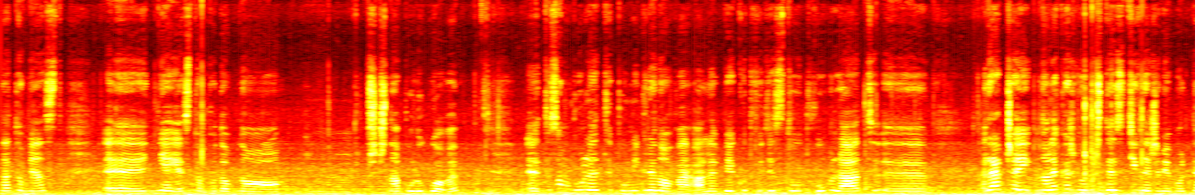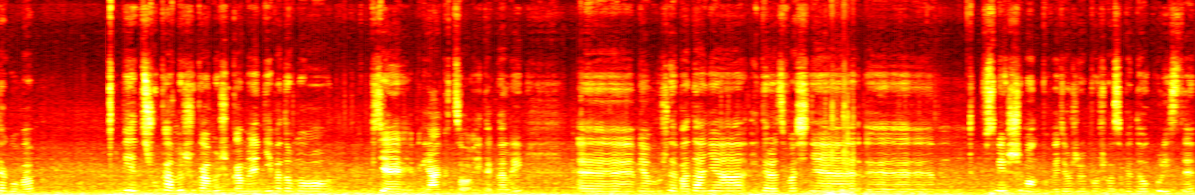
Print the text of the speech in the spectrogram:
natomiast e, nie jest to podobno mm, przyczyna bólu głowy. E, To są bóle typu migrenowe, ale w wieku 22 lat e, raczej, no lekarz mi mówi, że to jest dziwne, że mnie boli ta głowa, więc szukamy, szukamy, szukamy, nie wiadomo gdzie, jak, co i tak dalej. Miałam różne badania i teraz właśnie w sumie Szymon powiedział, żebym poszła sobie do okulisty,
